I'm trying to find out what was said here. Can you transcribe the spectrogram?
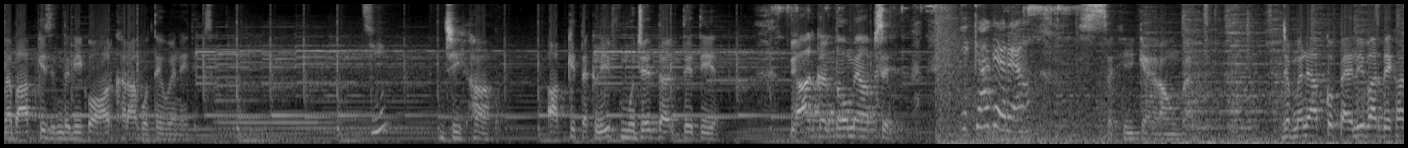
मैं बाप की ज़िंदगी को और खराब होते हुए नहीं देख सकता। जी? जी हाँ। आपकी तकलीफ़ मुझे दर्द देती है। प्यार करता हूँ मैं आपसे। ये क्या कह रहे हैं आप? सही कह रहा हूँ मैं। जब मैंने आपको पहली बार देखा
